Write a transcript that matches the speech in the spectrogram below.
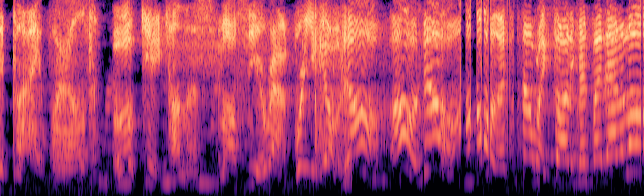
Goodbye, world. Okay, Thomas. I'll see you around. Where you going? No! Oh, no! Oh, that's not what I thought he meant by that at all!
